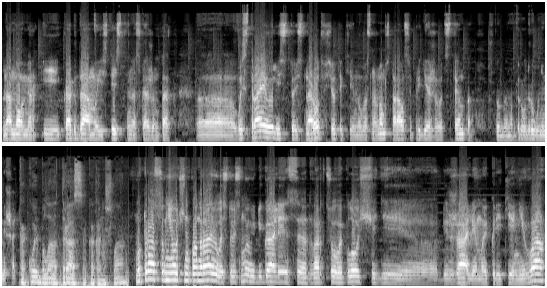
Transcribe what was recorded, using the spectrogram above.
на номер. И когда мы, естественно, скажем так, выстраивались, то есть народ все-таки, ну, в основном старался придерживаться темпа, чтобы ну, друг другу не мешать. Какой была трасса, как она шла? Ну, трасса мне очень понравилась, то есть мы выбегали с Дворцовой площади, э, бежали мы к реке Нева,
